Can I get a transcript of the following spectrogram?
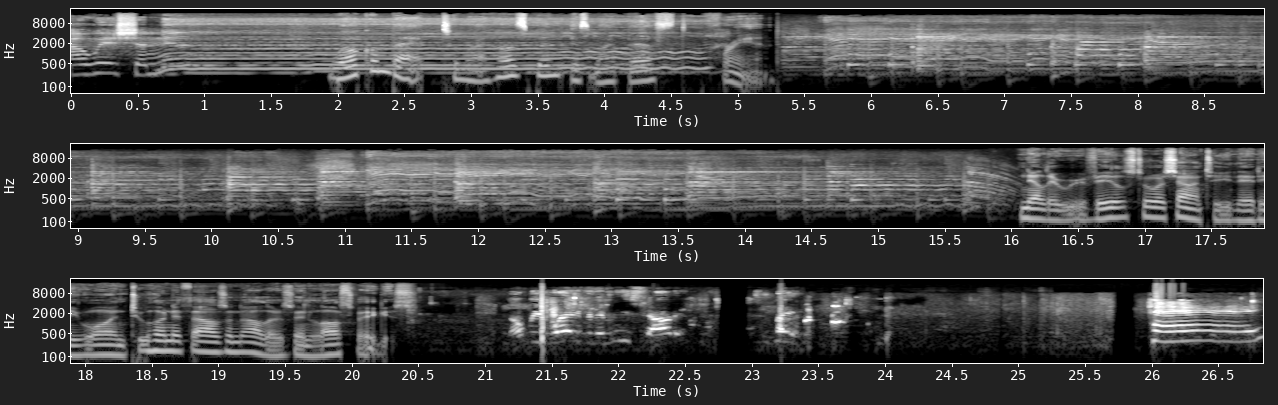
I wish I knew. Welcome back to My Husband is My Best Friend. Nelly reveals to Ashanti that he won $200,000 in Las Vegas. Don't be waving at me, shouting. Hey,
